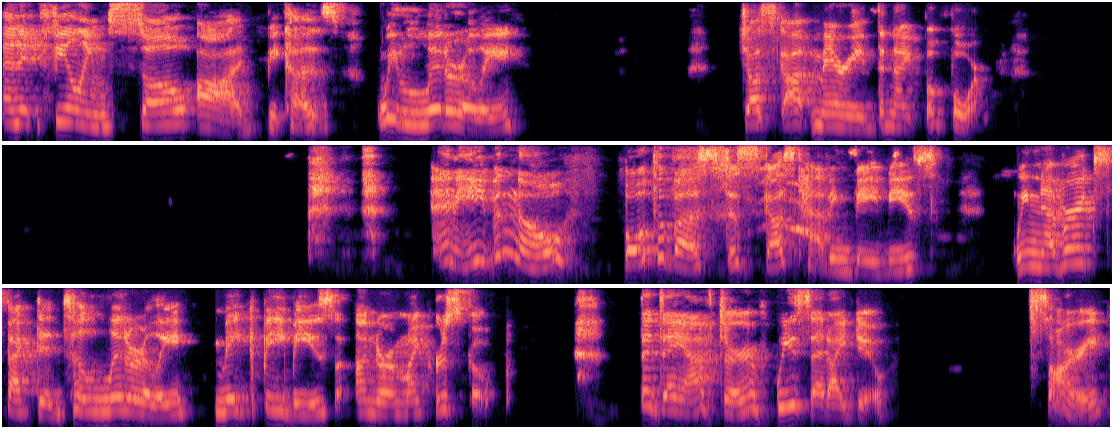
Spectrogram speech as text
and it feeling so odd because we literally just got married the night before. And even though both of us discussed having babies, we never expected to literally make babies under a microscope. The day after, we said I do. Sorry.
